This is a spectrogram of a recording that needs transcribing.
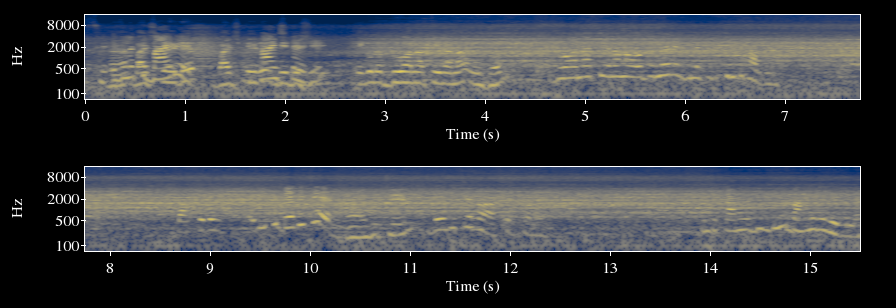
আছে। এগুলো কি বাইরে? ক্যারেটের বাইশ ক্যারেটের 22 বিদেশি। এগুলো দুয়ানা তিরানা ওজন। জোয়ানা তিরানা ওজনের এগুলো কিন্তু কিনতে পারবেন। বাচ্চাদের এগুলো কি বেবি চেন হ্যাঁ এই চেন বেবি চেনও আছে এখানে। কিন্তু কানের দুলগুলো বাহিরে যেগুলো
